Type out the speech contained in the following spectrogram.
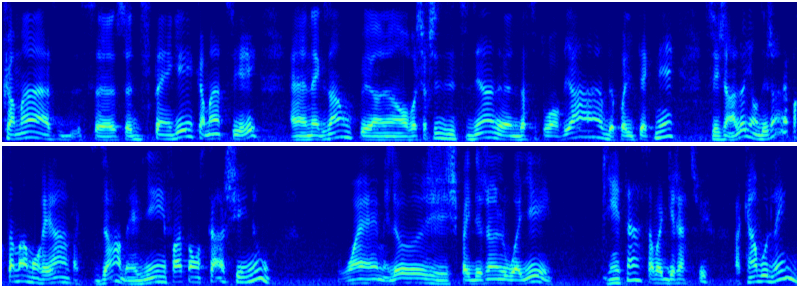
comment se, distinguer, comment tirer? Un exemple, euh, on va chercher des étudiants de l'Université de Trois-Rivières, de Polytechnique. Ces gens-là, ils ont déjà un appartement à Montréal. Fait que tu dis, ah, ben viens faire ton stage chez nous. Ouais, mais là, je paye déjà un loyer. Viens-t'en, ça va être gratuit. Fait qu'en bout de ligne,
